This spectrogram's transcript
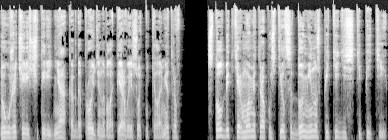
Но уже через 4 дня, когда пройдена была первая сотня километров, столбик термометра опустился до минус 55.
